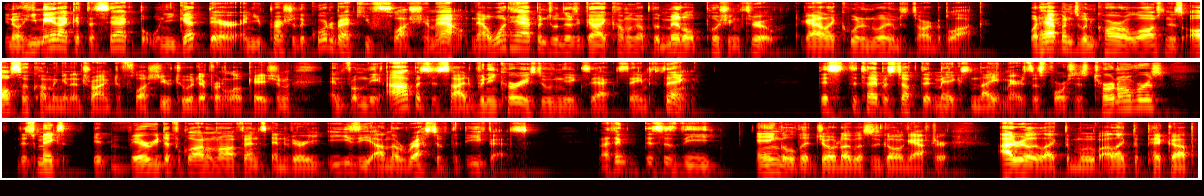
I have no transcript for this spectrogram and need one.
You know, he may not get the sack, but when you get there and you pressure the quarterback, you flush him out. Now, what happens when there's a guy coming up the middle pushing through? A guy like Quinnen Williams, it's hard to block. What happens when Carl Lawson is also coming in and trying to flush you to a different location? And from the opposite side, Vinny Curry is doing the exact same thing. This is the type of stuff that makes nightmares. This forces turnovers. This makes it very difficult on offense and very easy on the rest of the defense. And I think this is the angle that Joe Douglas is going after. I really like the move. I like the pickup.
